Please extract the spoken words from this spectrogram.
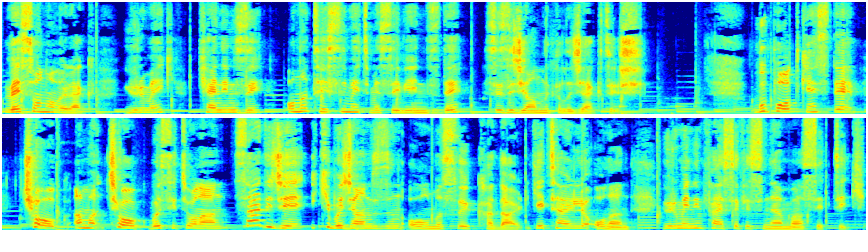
Ve son olarak yürümek kendinizi ona teslim etme seviyenizde sizi canlı kılacaktır. Bu podcast'te çok ama çok basit olan sadece iki bacağınızın olması kadar yeterli olan yürümenin felsefesinden bahsettik.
